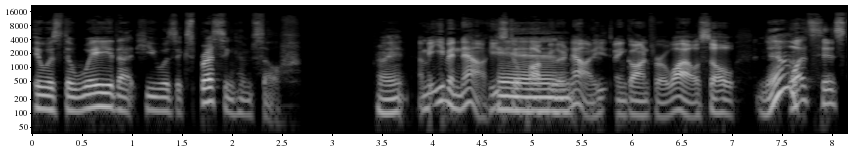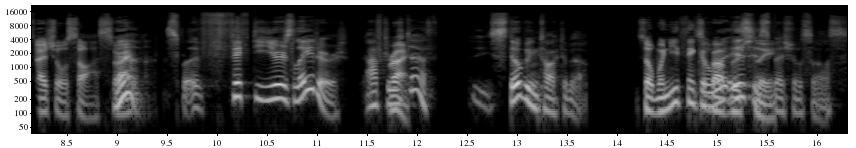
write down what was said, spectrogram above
it was the way that he was expressing himself right? I mean, even now, he's and, still popular now, he's been gone for a while. So, yeah, what's his special sauce, right? Yeah. Uh, fifty years later, after right. his death, he's still being talked about. So, when you think so about what Bruce is his Lee, special sauce?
